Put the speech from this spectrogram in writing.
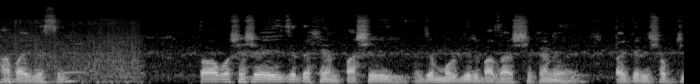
হাঁপাই গেছি। তো অবশেষে এই যে দেখেন পাশেই যে মুরগির বাজার, সেখানে পাইকারি সবজি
